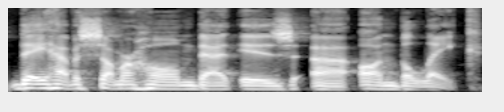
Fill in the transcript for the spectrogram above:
they have a summer home that is uh, on the lake.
